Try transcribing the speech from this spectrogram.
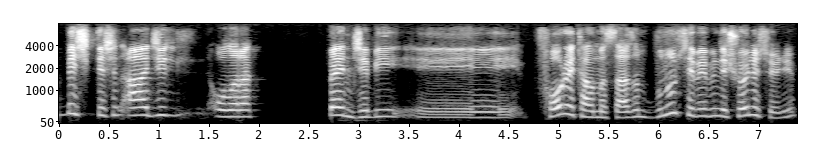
Beşiktaş'ın acil olarak bence bir e, forvet alması lazım. Bunun sebebini de şöyle söyleyeyim.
